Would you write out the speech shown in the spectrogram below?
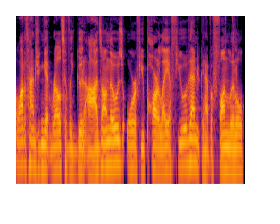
A lot of times you can get relatively good odds on those, or if you parlay a few of them, you can have a fun little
